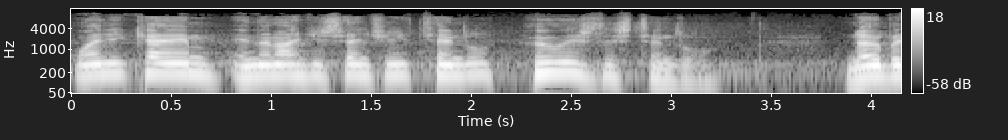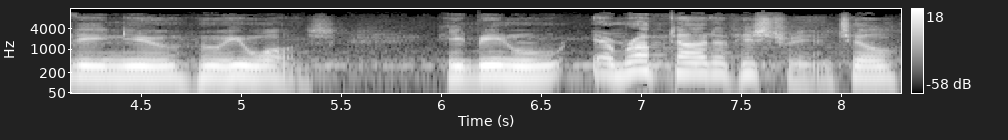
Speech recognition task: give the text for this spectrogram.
when he came in the 19th century, Tyndale, who is this Tyndale? Nobody knew who he was. He'd been erupted out of history until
